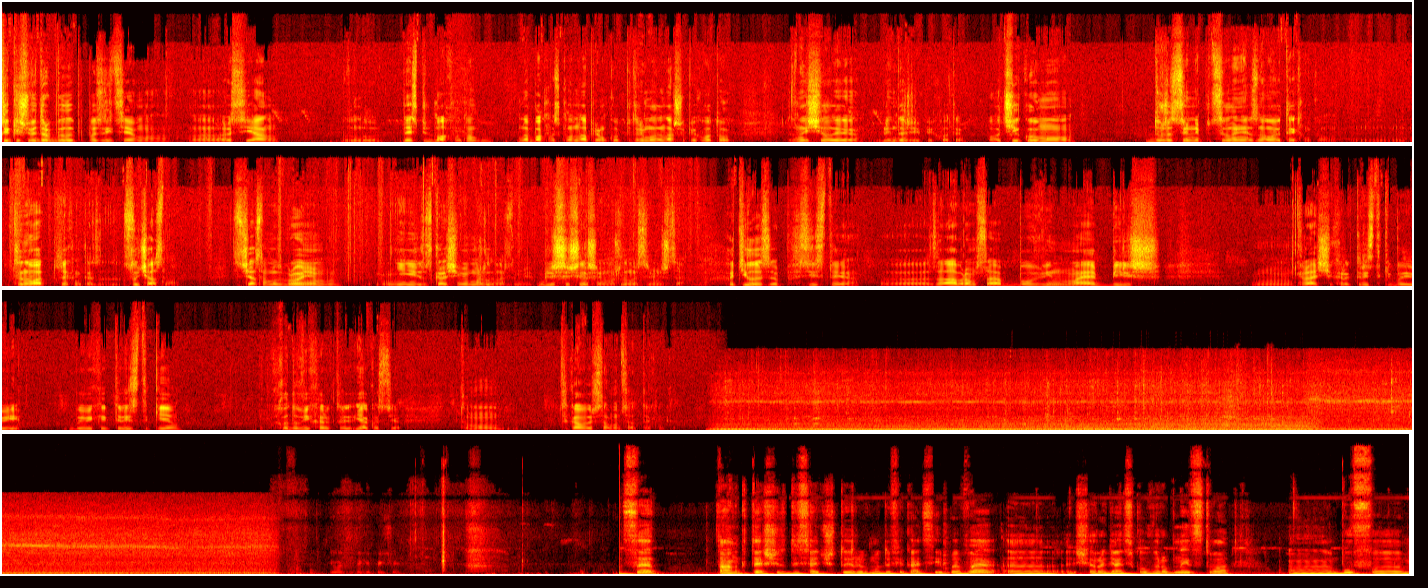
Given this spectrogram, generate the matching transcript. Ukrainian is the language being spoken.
Тільки що відробили по позиціям е, росіян ну, десь під Бахмутом, на Бахмутському напрямку, підтримали нашу піхоту, знищили бліндажі піхоти. Очікуємо дуже сильне підсилення з новою технікою. Це нова техніка, сучасна, з сучасним озброєнням і з кращими можливостями, більш ширшими можливостями, ніж це. Хотілося б сісти е, за Абрамса, бо він має більш кращі характеристики бойові. Бойові характеристики, ходові характери... якості. Тому цікава саме ця техніка. Це танк Т-64 в модифікації БВ е, ще радянського виробництва. Е, Був е,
